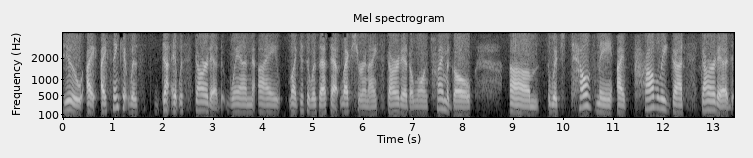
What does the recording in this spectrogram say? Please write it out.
do, I, I think it was it was started when I, like I said, was at that lecture, and I started a long time ago, um, which tells me I probably got started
